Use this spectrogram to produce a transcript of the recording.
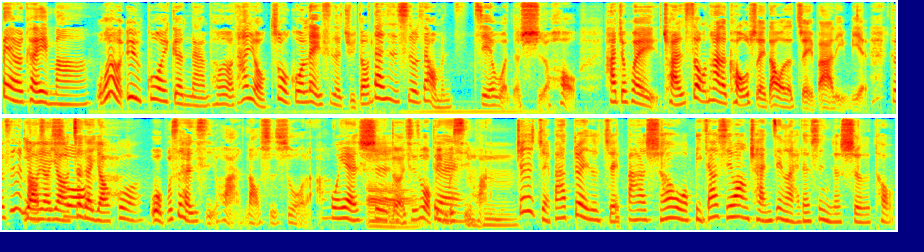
贝儿可以吗？我有遇过一个男朋友，他有做过类似的举动，但是是在我们接吻的时候，他就会传送他的口水到我的嘴巴里面。可是有有有这个有过，我不是很喜欢。老实说啦，我也是。哦、对，其实我并不喜欢。嗯、就是嘴巴对着嘴巴的时候，我比较希望传进来的是你的舌头。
